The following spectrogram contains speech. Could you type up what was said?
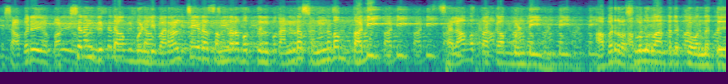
പക്ഷെ അവർ ഭക്ഷണം കിട്ടാൻ വേണ്ടി വരൾച്ചയുടെ സന്ദർഭത്തിൽ തന്റെ സ്വന്തം തടി സലാമത്താക്കാൻ വേണ്ടി അവർ റസൂളുള്ളാന്റെ അടുത്ത് വന്നിട്ട്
